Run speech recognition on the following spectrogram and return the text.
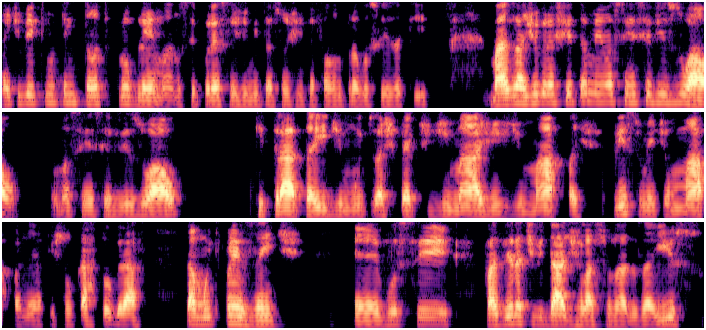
a gente vê que não tem tanto problema, a não ser por essas limitações que a gente está falando para vocês aqui. Mas a geografia também é uma ciência visual, é uma ciência visual que trata aí de muitos aspectos de imagens, de mapas, principalmente o mapa, né, a questão cartográfica, está muito presente. É, você fazer atividades relacionadas a isso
